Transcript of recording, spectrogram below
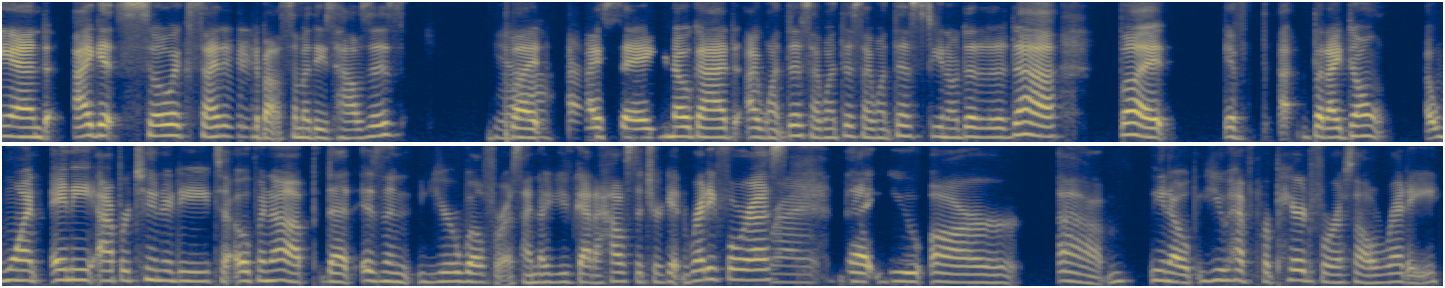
and i get so excited about some of these houses yeah. but I say, you know, God, I want this, I want this, I want this, you know, da da da da. But if, uh, but I don't want any opportunity to open up that isn't your will for us. I know you've got a house that you're getting ready for us, right. that you are, um, you know, you have prepared for us already.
